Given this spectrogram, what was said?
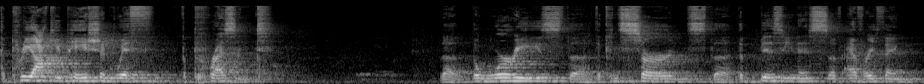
The preoccupation with the present, the, the worries, the, the concerns, the, the busyness of everything.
